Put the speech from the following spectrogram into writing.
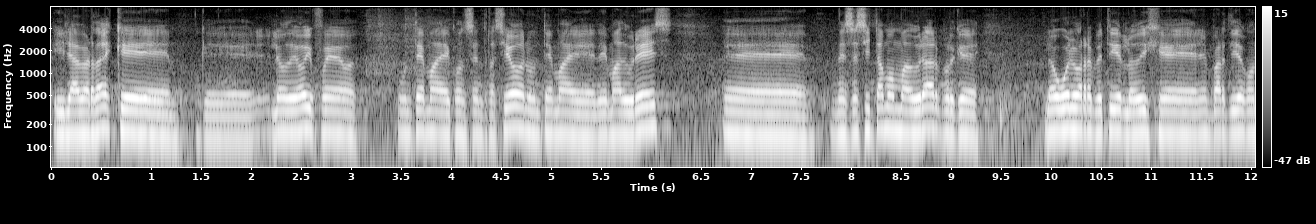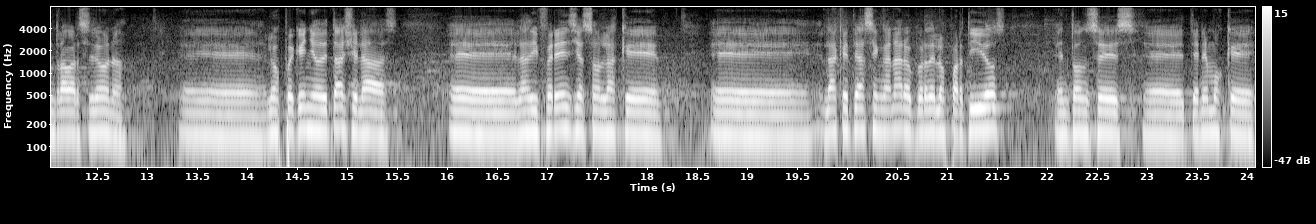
y la verdad es que, lo de hoy fue un tema de concentración, un tema de, madurez. Eh, necesitamos madurar porque, lo vuelvo a repetir, lo dije en el partido contra Barcelona, eh, los pequeños detalles, las, eh, las diferencias son las que, las que te hacen ganar o perder los partidos, entonces tenemos que,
